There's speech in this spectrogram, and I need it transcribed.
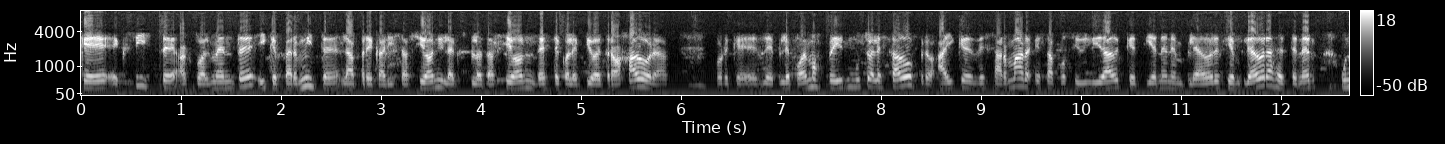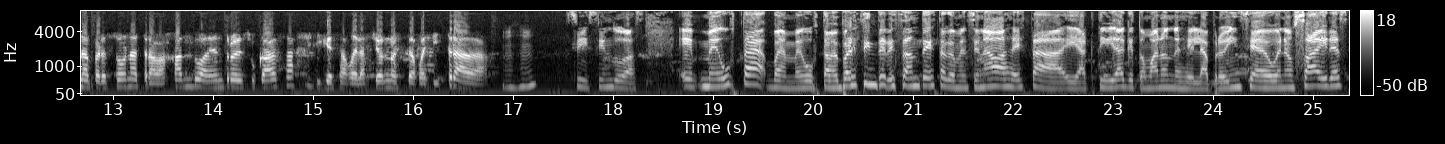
que existe actualmente y que permite la precarización y la explotación de este colectivo de trabajadoras. Porque le, le, podemos pedir mucho al Estado, pero hay que desarmar esa posibilidad que tienen empleadores y empleadoras de tener una persona trabajando adentro de su casa y que esa relación no esté registrada. Sí, sin dudas. Eh, me gusta, bueno, me gusta, me parece interesante esto que mencionabas de esta eh, actividad que tomaron desde la provincia de Buenos Aires.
